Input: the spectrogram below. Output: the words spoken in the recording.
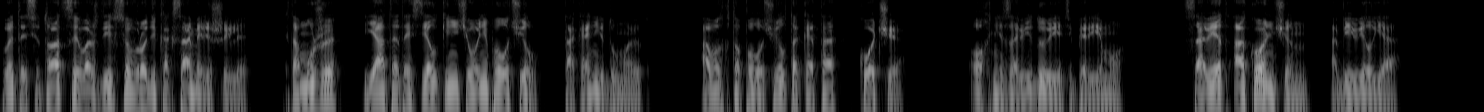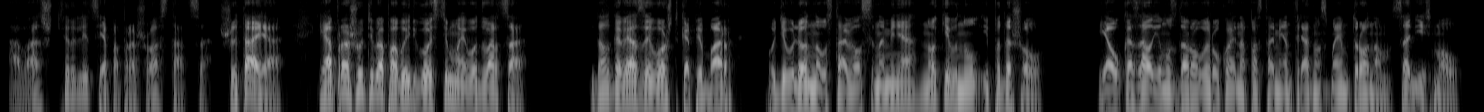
В этой ситуации вожди все вроде как сами решили. К тому же, я от этой сделки ничего не получил. Так они думают. А вот кто получил, так это Кочи. Ох, не завидую я теперь ему. Совет окончен объявил я. «А вас, Штирлиц, я попрошу остаться. Шитая, я прошу тебя побыть гостем моего дворца». Долговязый вождь Капибар удивленно уставился на меня, но кивнул и подошел. Я указал ему здоровой рукой на постамент рядом с моим троном. Садись, мол.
